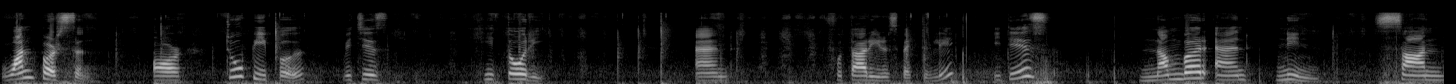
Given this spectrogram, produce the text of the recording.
one person or two people which is hitori and futari respectively. It is number and nin, san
